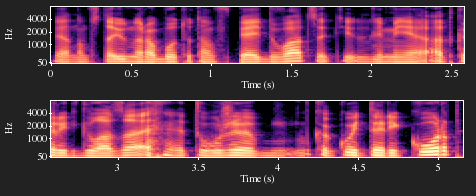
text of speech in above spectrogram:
я там встаю на работу там в 5.20, и для меня открыть глаза, это уже какой-то рекорд,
